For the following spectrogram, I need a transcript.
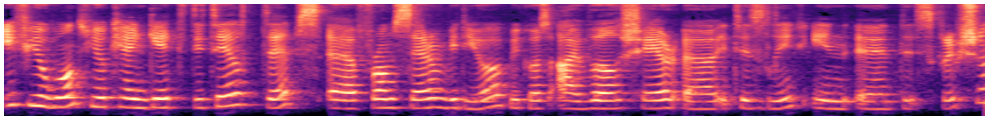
If you want, you can get detailed tips uh, from CERN video because I will share uh, its link in uh, description.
